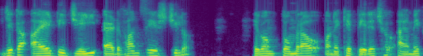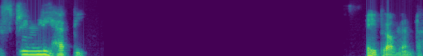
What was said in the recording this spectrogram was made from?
যেটা আইআইটি জেই অ্যাডভান্সে এসেছিল এবং তোমরাও অনেকে পেরেছ। আই এম এক্সট্রিমলি হ্যাপি এই প্রবলেমটা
